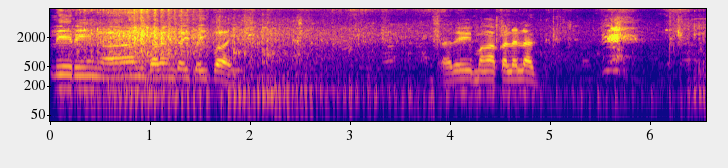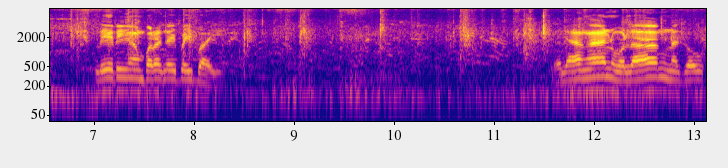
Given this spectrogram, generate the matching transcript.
Clearing ang barangay Baybay. Dari mga kalalag. Clearing ang barangay Baybay. Kailangan walang nagaus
